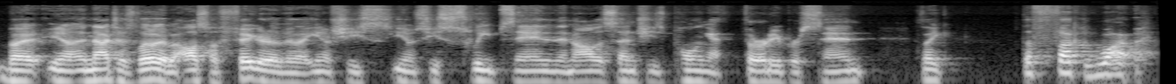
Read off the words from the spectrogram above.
But you know, and not just literally, but also figuratively, like you know, she's you know she sweeps in, and then all of a sudden she's pulling at thirty percent. Like the fuck, what?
